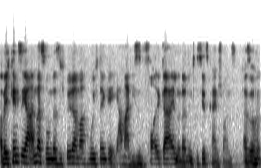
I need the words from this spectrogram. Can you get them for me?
Aber ich kenne es eher andersrum, dass ich Bilder mache, wo ich denke, ja Mann, die sind voll geil und dann interessiert es keinen Schwanz. Also.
